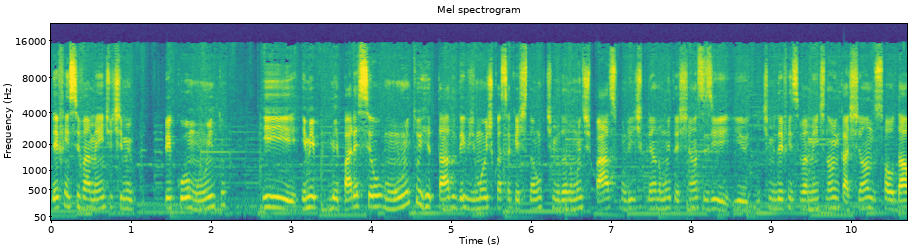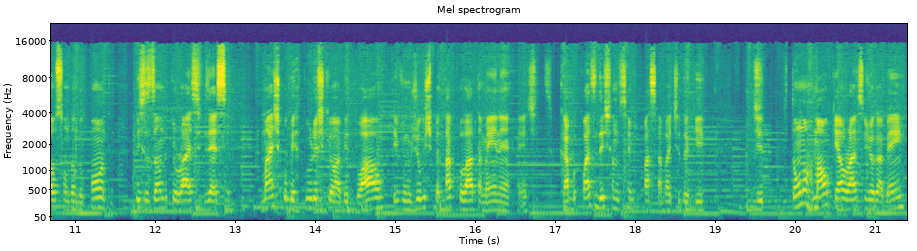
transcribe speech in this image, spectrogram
defensivamente o time pecou muito e, e me, me, pareceu muito irritado o David Moyes com essa questão, o time dando muito espaço, com o Leeds criando muitas chances e, e, o time defensivamente não encaixando, só o Dawson dando conta, precisando que o Rice fizesse mais coberturas que o habitual. Teve um jogo espetacular também, né? A gente acaba quase deixando sempre passar batido aqui de tão normal que é o Rice jogar bem.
